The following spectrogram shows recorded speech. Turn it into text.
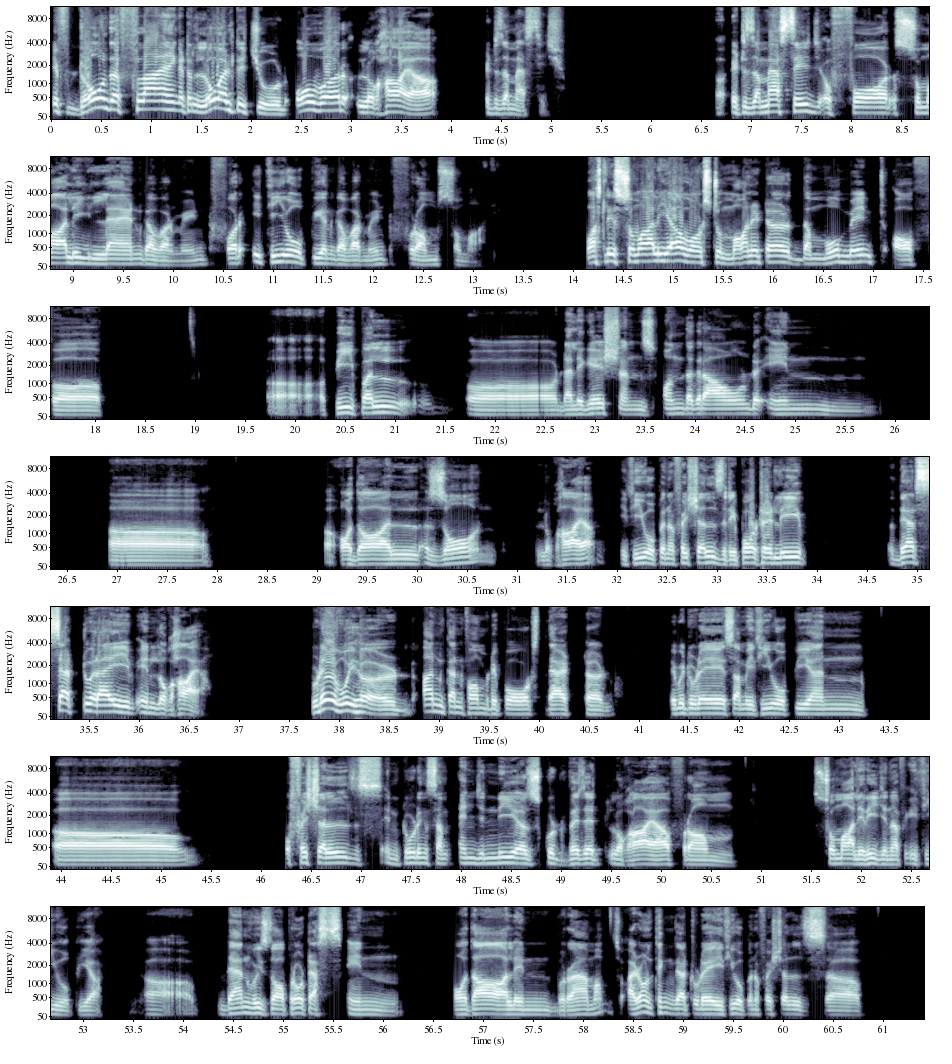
If drones are flying at a low altitude over Lughaya, it is a message. Uh, it is a message for Somaliland government, for Ethiopian government from Somalia. Firstly, Somalia wants to monitor the movement of uh, uh, people or delegations on the ground in uh, Awdal zone, Lughaya. Ethiopian officials reportedly they are set to arrive in Lughaya. Today we heard unconfirmed reports that uh, maybe today some Ethiopian uh, officials, including some engineers, could visit Lughaya from Somali region of Ethiopia. Uh, then we saw protests in Awdal, in Borama. So I don't think that today Ethiopian officials uh,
